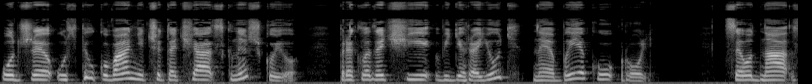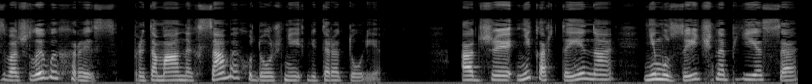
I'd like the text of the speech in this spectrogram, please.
Отже, у спілкуванні читача з книжкою перекладачі відіграють неабияку роль. Це одна з важливих рис, притаманних саме художній літературі. Адже ні картина, ні музична п'єса,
